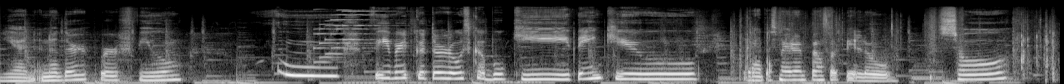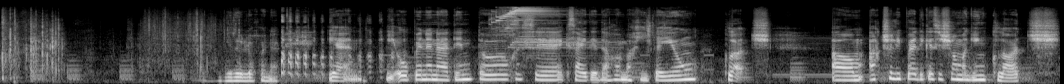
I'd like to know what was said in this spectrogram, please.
Yan, another perfume. Favorite ko to, Rose Kabuki. Thank you. Yan, tapos mayroon pang papilo. So, ginulo ko na. Yan, i-open na natin to kasi excited ako makita yung clutch. Um, actually, pwede kasi siyang maging clutch.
